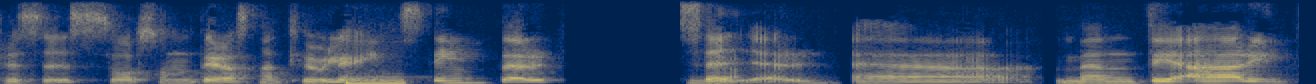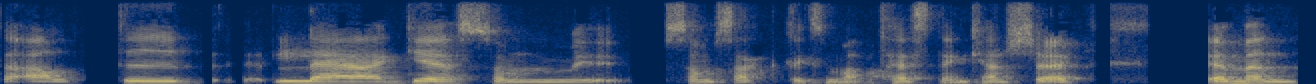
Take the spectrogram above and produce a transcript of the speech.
precis så som deras naturliga instinkter säger. Eh, men det är inte alltid läge som, som sagt, liksom att hästen kanske ja, men,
